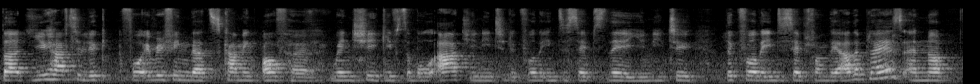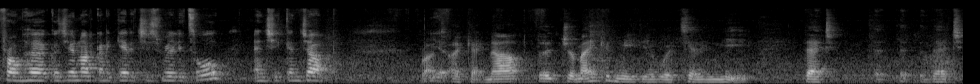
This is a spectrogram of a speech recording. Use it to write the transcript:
but you have to look for everything that's coming off her. When she gives the ball out, you need to look for the intercepts there. You need to look for the intercepts from the other players and not from her because you're not going to get it. She's really tall and she can jump. Right. Yeah. Okay. Now the Jamaican media were telling me that uh, that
